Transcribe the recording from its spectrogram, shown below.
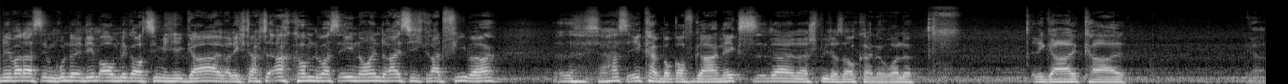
mir war das im Grunde in dem Augenblick auch ziemlich egal, weil ich dachte, ach komm, du hast eh 39 Grad Fieber. Du äh, hast eh keinen Bock auf gar nichts. Da, da spielt das auch keine Rolle. Egal, Karl. Ja.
